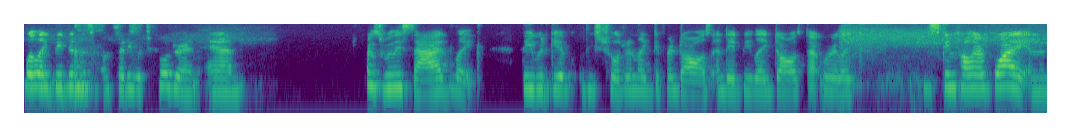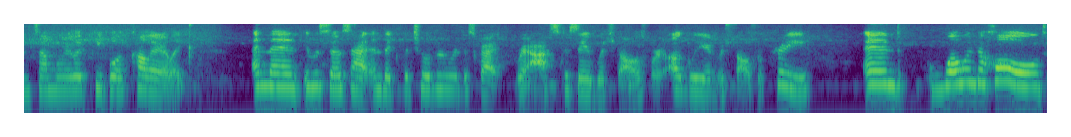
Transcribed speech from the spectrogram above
But like they did this one study with children, and it was really sad. Like they would give these children like different dolls, and they'd be like dolls that were like the skin color of white, and then some were like people of color, like. And then it was so sad, and like the children were described were asked to say which dolls were ugly and which dolls were pretty, and lo and behold,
